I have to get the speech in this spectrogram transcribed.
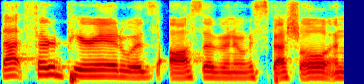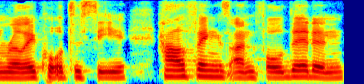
that third period was awesome and it was special and really cool to see how things unfolded. And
